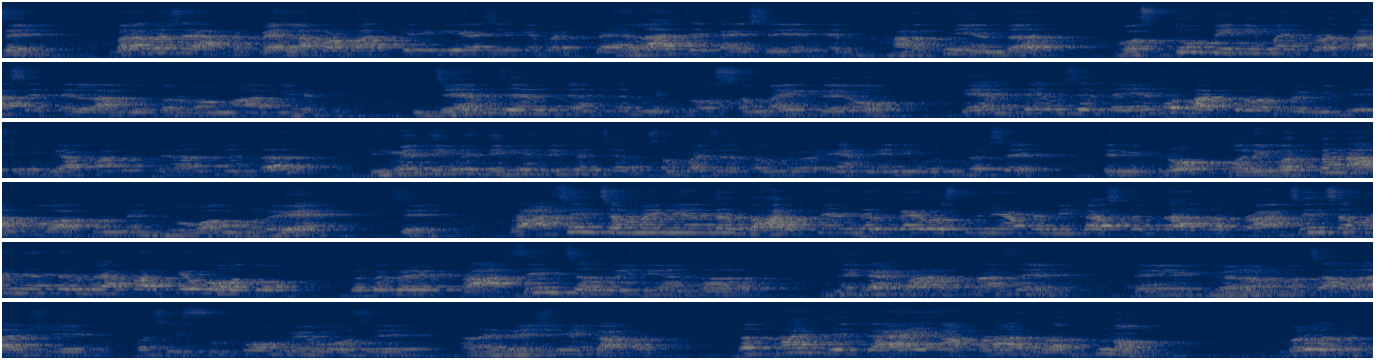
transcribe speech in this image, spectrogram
છે. બરાબર છે? આપણે પહેલા પણ વાત કરી ગયા છીએ કે ભાઈ, પહેલા જે કાંઈ છે તે ભારતની અંદર વસ્તુ વિનિમય પ્રથા છે તે લાગુ કરવામાં આવી હતી. જેમ જેમ જેમ જેમ મિત્રો સમય ગયો, તેમ તેમ છે ત્યાં જો વાત કરવા આવે વિદેશની વ્યાપારની તરાહની અંદર, ધીમે ધીમે ધીમે ધીમે જેમ સમય જતો ગયો, એમ એની અંદર છે તે મિત્રો પરિવર્તન આવતું આપણને જોવા મળે છે. પ્રાચીન સમયની અંદર ભારતની અંદર કઈ વસ્તુની આપણે નિકાસ કરતા અથવા પ્રાચીન સમયની અંદર વ્યાપાર કેવો હતો? તો કે ભાઈ પ્રાચીન સમયની અંદર જે કાંઈ ભારતના છે તે ગરમ મસાલા છે પછી સૂકો મેવો છે અને રેશમી કાપડ. તથા જે કાંઈ આપણા રત્નો, બરોબર?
